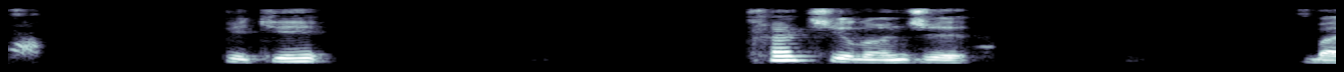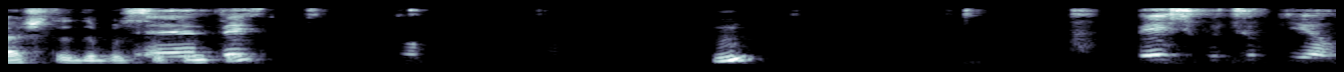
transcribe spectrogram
da. Peki kaç yıl önce başladı bu Ee, sıkıntı? beş, Hı? beş buçuk yıl.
